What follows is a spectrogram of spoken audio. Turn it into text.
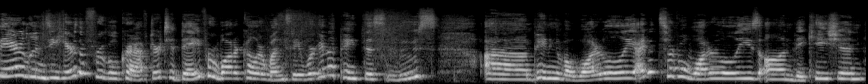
there, Lindsay here, the Frugal Crafter. Today for Watercolor Wednesday, we're going to paint this loose um, painting of a water lily. I did several water lilies on vacation,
